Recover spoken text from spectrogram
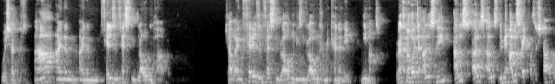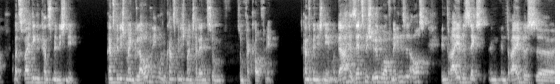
wo ich halt A, einen, einen felsenfesten Glauben habe. Ich habe einen felsenfesten Glauben und diesen Glauben kann mir keiner nehmen. Niemand. Du kannst mir heute alles nehmen, alles, alles, alles, nimm mir alles weg, was ich habe, aber zwei Dinge kannst du mir nicht nehmen. Du kannst mir nicht meinen Glauben nehmen und du kannst mir nicht mein Talent zum, zum Verkauf nehmen. Das kannst du mir nicht nehmen. Und daher setz mich irgendwo auf einer Insel aus. In drei bis sechs, in, in drei bis äh,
